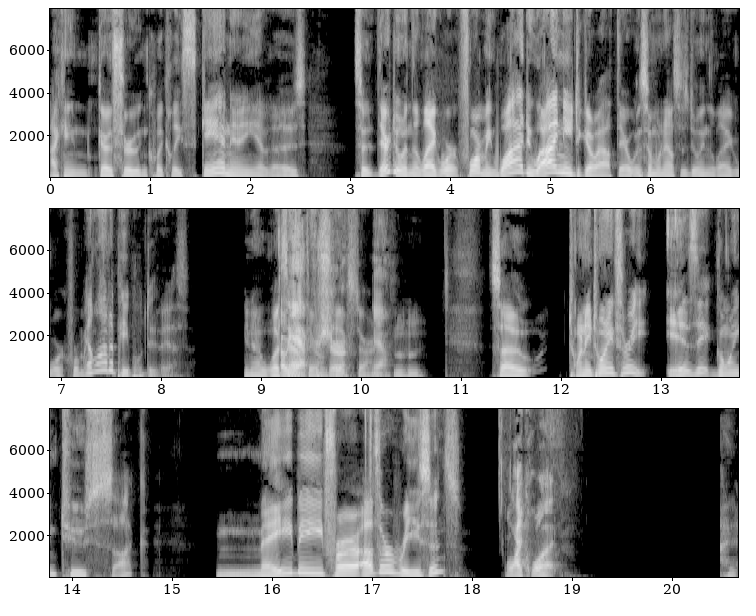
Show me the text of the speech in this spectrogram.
I can go through and quickly scan any of those. So they're doing the legwork for me. Why do I need to go out there when someone else is doing the legwork for me? A lot of people do this. You know what's Oh, out yeah, there for on sure. Kickstarter. Yeah. hmm So 2023 is it going to suck? Maybe for other reasons. Like what? I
